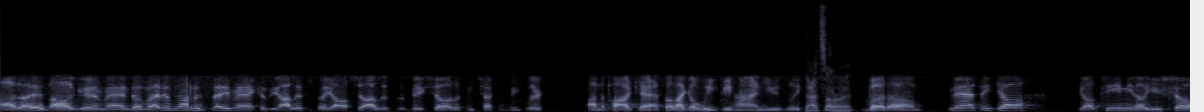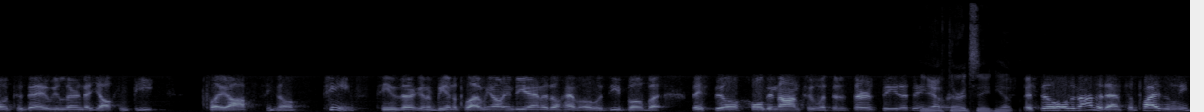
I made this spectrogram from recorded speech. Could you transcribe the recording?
Uh, no, it's all good, man. No, but I just wanted to say, man, because you know, I listen to y'all show. I listen to Big Show. I listen to Chuck and Winkler on the podcast. So I'm like a week behind usually. That's all right. But um, man, I think y'all, y'all team, you know, you showed today. We learned that y'all can beat playoff, you know, teams, teams that are going to be in the play. We know Indiana don't have Oladipo, but they still holding on to what the third seed, I think. Or- third seed. Yep. they're still holding on to that. And surprisingly,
